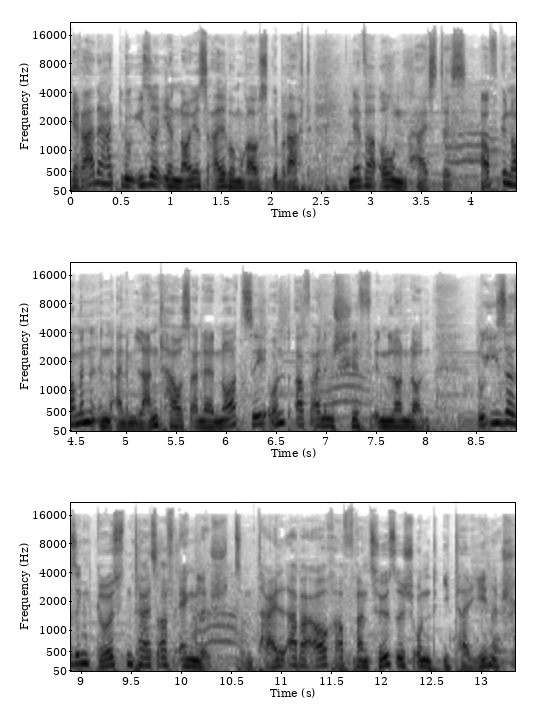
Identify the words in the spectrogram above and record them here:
Gerade hat Luisa ihr neues Album rausgebracht. Never Own heißt es. Aufgenommen in einem Landhaus an der Nordsee und auf einem Schiff in London. Luisa singt größtenteils auf Englisch, zum Teil aber auch auf Französisch und Italienisch.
